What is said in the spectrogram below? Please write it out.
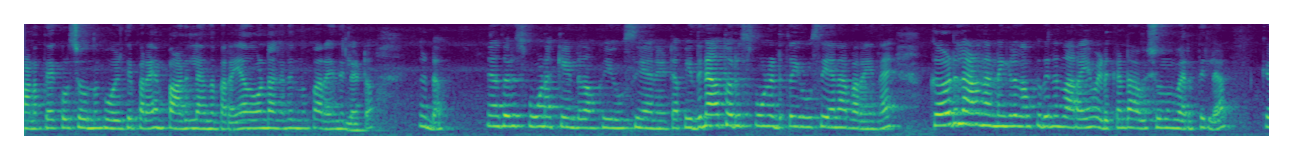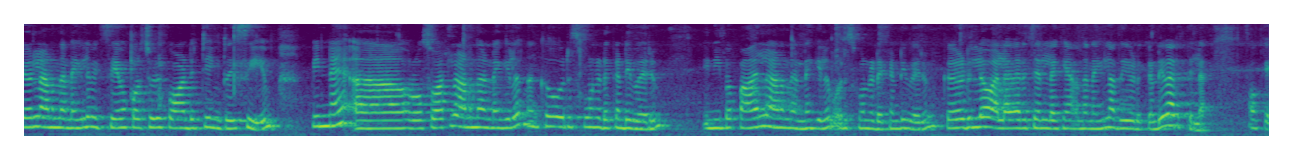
മണത്തെക്കുറിച്ചോ ഒന്നും പോഴ്ത്തി പറയാൻ പാടില്ല എന്ന് പറയും. അതുകൊണ്ട് അങ്ങനെ ഒന്നും പറയുന്നില്ല കേട്ടോ. കണ്ടോ? ഇതിനകത്തൊരു സ്പൂണൊക്കെ ഉണ്ട് നമുക്ക് യൂസ് ചെയ്യാനായിട്ട്. അപ്പോൾ ഇതിനകത്തൊരു സ്പൂൺ എടുത്ത് യൂസ് ചെയ്യാനാണ് പറയുന്നത് കേടിലാണെന്നുണ്ടെങ്കിൽ നമുക്ക് ഇതിന് നിറയും എടുക്കേണ്ട ആവശ്യമൊന്നും വരത്തില്ല. കേടിലാണെന്നുണ്ടെങ്കിൽ മിക്സ് ചെയ്യുമ്പോൾ കുറച്ചുകൂടി ക്വാണ്ടിറ്റി ഇൻക്രീസ് ചെയ്യും. പിന്നെ റോസ് വാട്ടറിലാണെന്നുണ്ടെങ്കിൽ നിങ്ങൾക്ക് ഒരു സ്പൂൺ എടുക്കേണ്ടി വരും. ഇനിയിപ്പോൾ പാലിലാണെന്നുണ്ടെങ്കിലും ഒരു സ്പൂൺ എടുക്കേണ്ടി വരും. കേടിലോ അലവരച്ചലിലൊക്കെ ആണെന്നുണ്ടെങ്കിൽ അധികം എടുക്കേണ്ടി വരത്തില്ല. ഓക്കെ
